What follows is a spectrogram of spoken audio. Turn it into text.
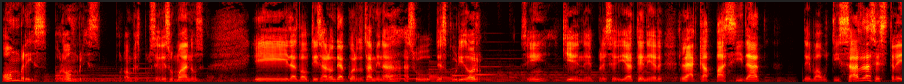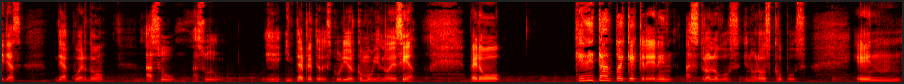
hombres, por hombres, por hombres, por seres humanos y las bautizaron de acuerdo también a, su descubridor, ¿sí? quien eh, precedía tener la capacidad de bautizar las estrellas de acuerdo a su, a su eh, intérprete o descubridor, como bien lo decía. Pero, ¿qué de tanto hay que creer en astrólogos, en horóscopos? En,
